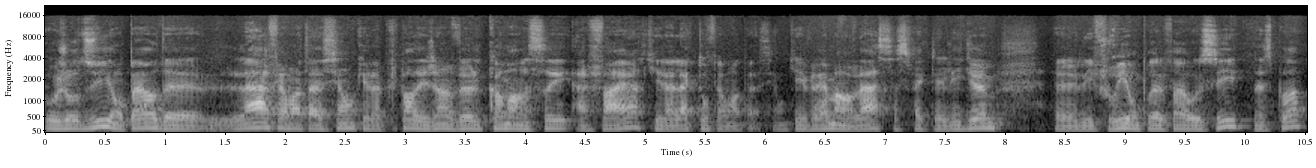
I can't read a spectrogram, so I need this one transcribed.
Aujourd'hui, on parle de la fermentation que la plupart des gens veulent commencer à faire, qui est la lactofermentation, qui est vraiment vaste. Ça se fait avec les légumes, euh, les fruits, on pourrait le faire aussi, n'est-ce pas?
